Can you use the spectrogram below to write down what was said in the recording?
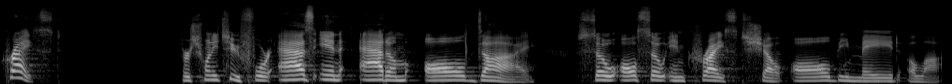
Christ. Verse 22 For as in Adam all die, so also in Christ shall all be made alive.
